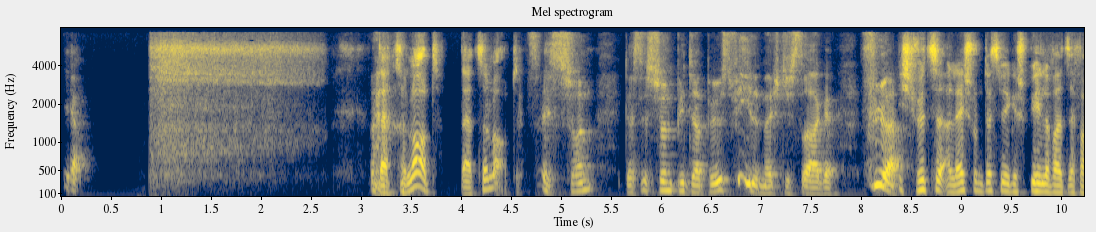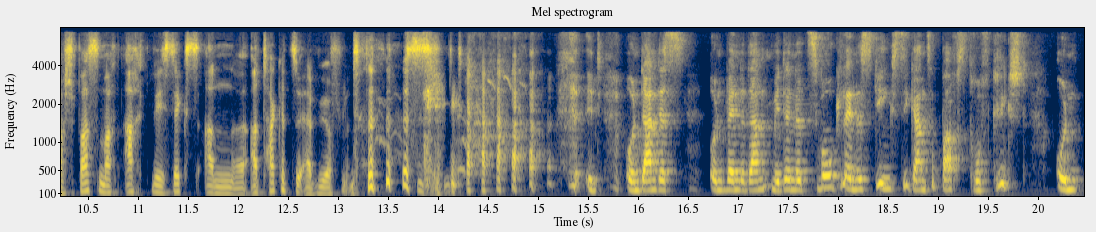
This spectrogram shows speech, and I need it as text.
Ja. That's a lot. That's a lot. Das ist schon, das ist schon bitterbös viel, möchte ich sagen. Für. Ich würde sie alle schon deswegen spielen, weil es einfach Spaß macht, 8w6 an äh, Attacke zu erwürfeln. und dann das, und wenn du dann mit deinen zwei kleinen Skinks die ganze Buffs drauf kriegst und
